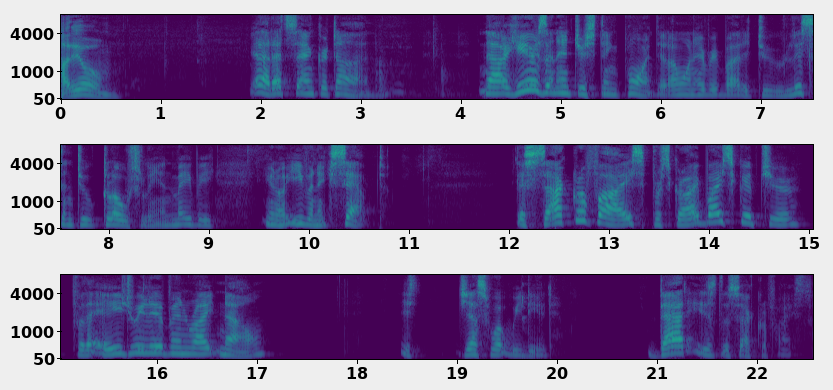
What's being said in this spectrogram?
Hari Om. Yeah, that's Sankirtan. Now, here's an interesting point that I want everybody to listen to closely and maybe, you know, even accept. The sacrifice prescribed by Scripture for the age we live in right now is just what we did. That is the sacrifice.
